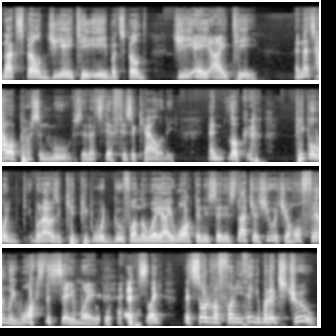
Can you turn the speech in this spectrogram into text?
not spelled G-A-T-E, but spelled G-A-I-T. And that's how a person moves, and that's their physicality. And look, people would when I was a kid, people would goof on the way I walked, and he said, "It's not just you; it's your whole family walks the same way." it's like it's sort of a funny thing, but it's true.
